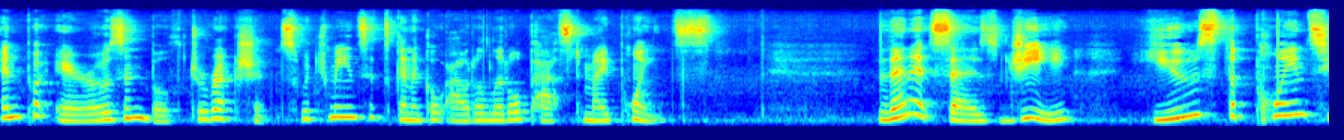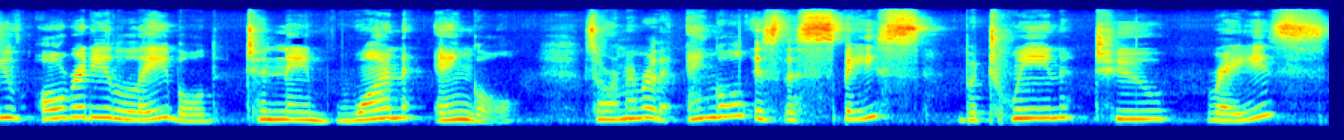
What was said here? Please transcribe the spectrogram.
and put arrows in both directions, which means it's going to go out a little past my points. Then it says, G, use the points you've already labeled to name one angle. So remember, the angle is the space between two rays.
